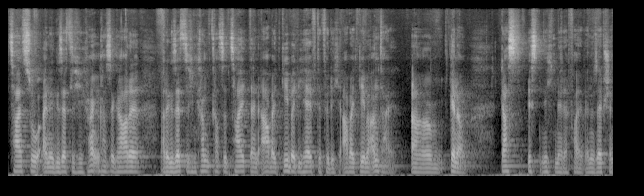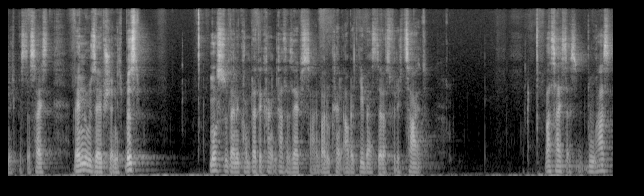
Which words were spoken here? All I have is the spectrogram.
zahlst du eine gesetzliche Krankenkasse gerade. Bei der gesetzlichen Krankenkasse zahlt dein Arbeitgeber die Hälfte für dich, Arbeitgeberanteil. Ähm, genau. Das ist nicht mehr der Fall, wenn du selbstständig bist. Das heißt, wenn du selbstständig bist, musst du deine komplette Krankenkasse selbst zahlen, weil du keinen Arbeitgeber hast, der das für dich zahlt. Was heißt das? Du hast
